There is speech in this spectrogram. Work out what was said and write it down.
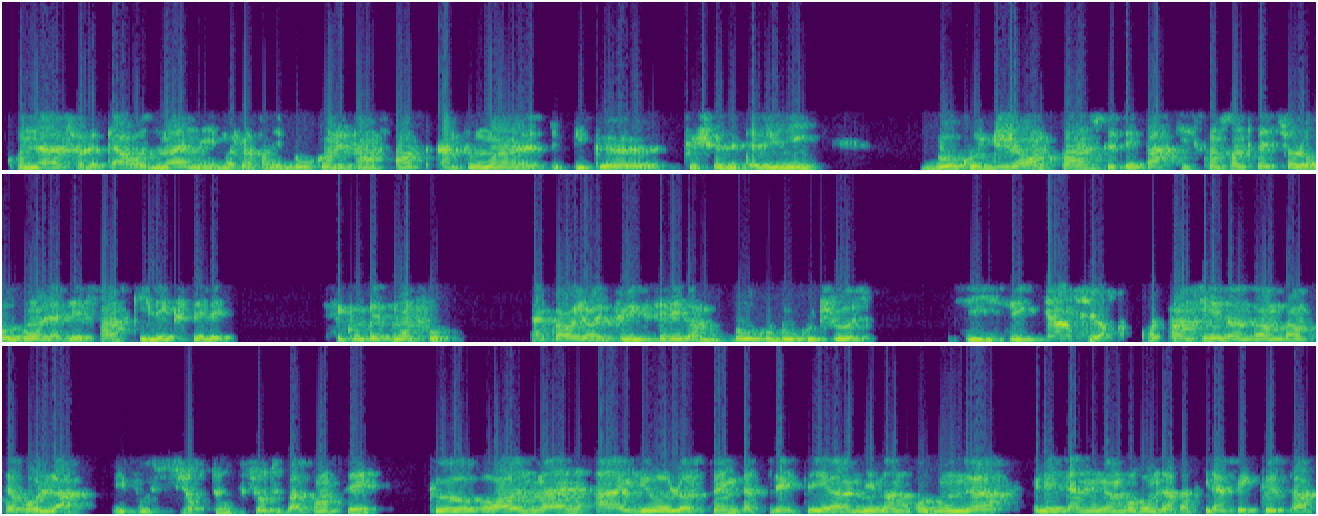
qu'on a sur le cas Rodman. Et moi, j'entendais beaucoup quand j'étais en France, un peu moins euh, depuis que, que je suis aux États-Unis. Beaucoup de gens pensent que c'est parce qu'il se concentrait sur le rebond et la défense qu'il excellait c'est complètement faux. D'accord? Il aurait pu exceller dans beaucoup, beaucoup de choses. C'est bien sûr continuer dans, dans, dans ces rôles-là, il faut surtout, surtout pas penser que Rodman, ah, il est au Lost Time parce qu'il a été un énorme rebondeur. Il a été un énorme rebondeur parce qu'il a fait que ça.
